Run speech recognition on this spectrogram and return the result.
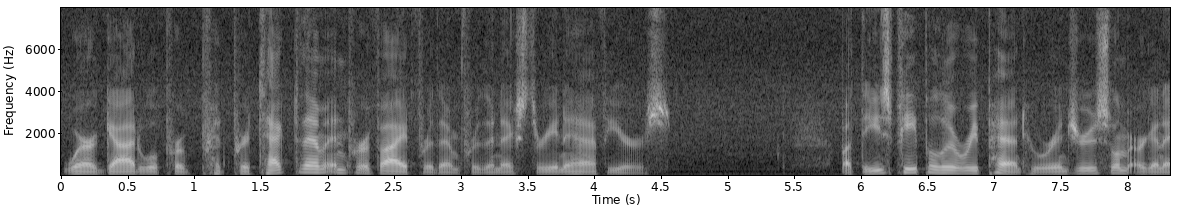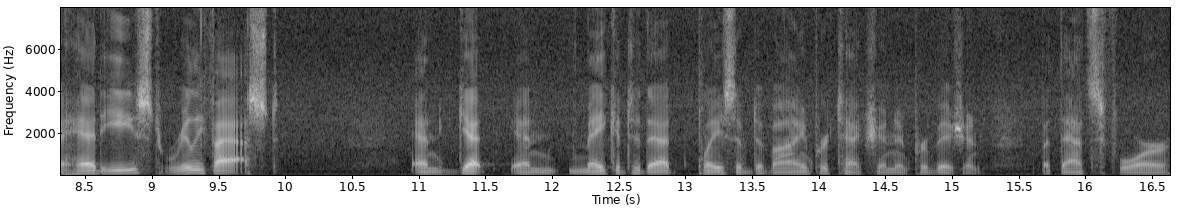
where God will pro- protect them and provide for them for the next three and a half years. But these people who repent, who are in Jerusalem, are going to head east really fast and get and make it to that place of divine protection and provision. But that's for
